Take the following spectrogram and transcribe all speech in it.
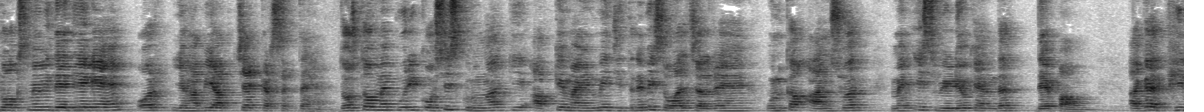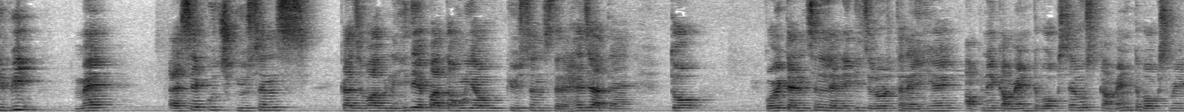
बॉक्स में भी दे दिए गए हैं और यहाँ भी आप चेक कर सकते हैं। दोस्तों, मैं पूरी कोशिश करूँगा कि आपके माइंड में जितने भी सवाल चल रहे हैं, उनका आंसर मैं इस वीडियो के अंदर दे पाऊँ। अगर फिर भी मैं ऐसे कुछ क्वेश्चंस का जवाब नहीं दे पाता हूँ या वो क्वेश्चंस रह जाते हैं तो कोई टेंशन लेने की ज़रूरत नहीं है। अपने कमेंट बॉक्स है, उस कमेंट बॉक्स में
